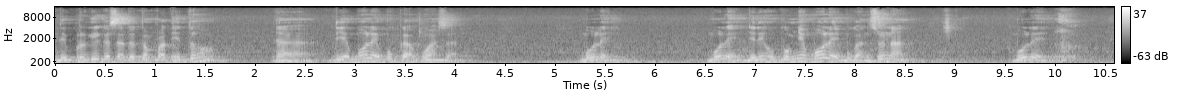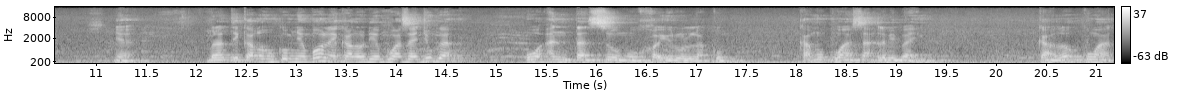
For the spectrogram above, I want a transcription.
dia pergi ke satu tempat itu nah dia boleh buka puasa. Boleh. Boleh. Jadi hukumnya boleh bukan sunat. Boleh. Ya. Berarti kalau hukumnya boleh kalau dia puasa juga wa antasumu khairul lakum. Kamu puasa lebih baik kalau kuat.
